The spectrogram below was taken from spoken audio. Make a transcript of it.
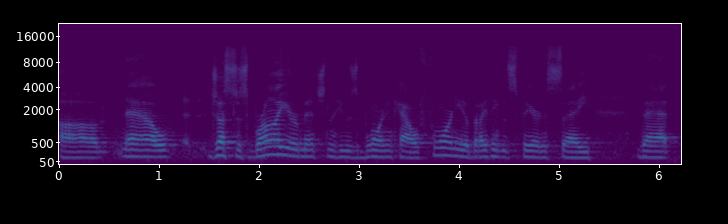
Um, now, Justice Breyer mentioned that he was born in California, but I think it's fair to say that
